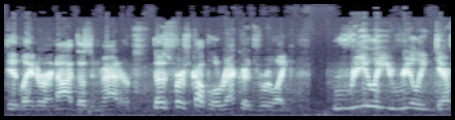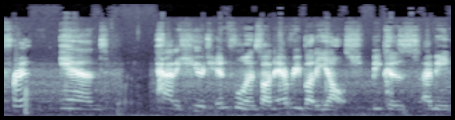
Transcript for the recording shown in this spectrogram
did later or not doesn't matter. Those first couple of records were like really, really different and had a huge influence on everybody else. Because I mean,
